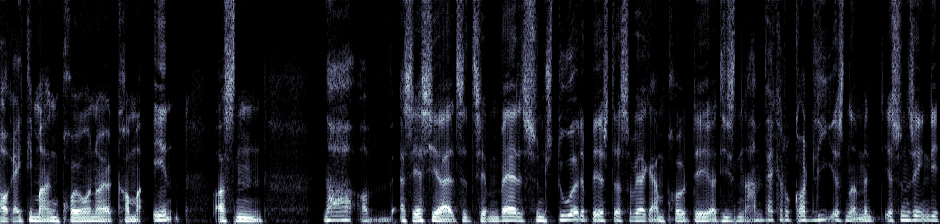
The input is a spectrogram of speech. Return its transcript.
og rigtig mange prøver, når jeg kommer ind, og sådan, Nå, og, altså jeg siger altid til dem, hvad er det, synes du er det bedste, og så vil jeg gerne prøve det, og de er sådan, hvad kan du godt lide, og sådan noget, men jeg synes egentlig,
